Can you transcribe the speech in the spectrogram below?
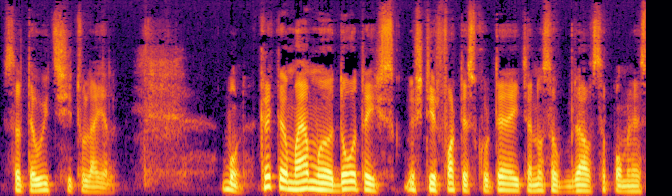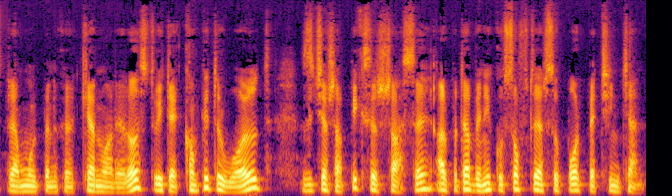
să te uiți și tu la el. Bun, cred că mai am uh, două, trei știri foarte scurte, aici nu o să vreau să pomenesc prea mult pentru că chiar nu are rost. Uite, Computer World zice așa, Pixel 6 ar putea veni cu software support pe 5 ani.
